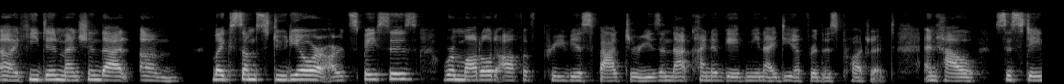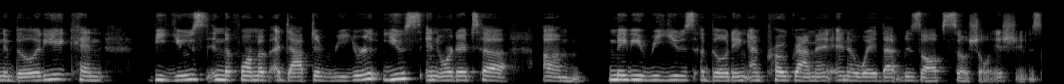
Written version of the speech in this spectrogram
uh, he did mention that um, like some studio or art spaces were modeled off of previous factories. And that kind of gave me an idea for this project and how sustainability can be used in the form of adaptive reuse in order to um, maybe reuse a building and program it in a way that resolves social issues.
